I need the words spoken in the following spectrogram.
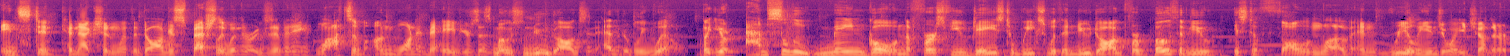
instant connection with a dog, especially when they're exhibiting lots of unwanted behaviors, as most new dogs inevitably will. But your absolute main goal in the first few days to weeks with a new dog for both of you is to fall in love and really enjoy each other.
